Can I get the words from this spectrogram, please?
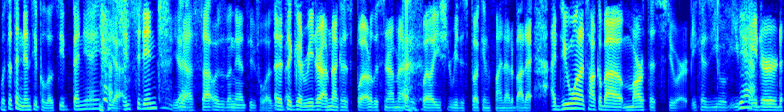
was that the Nancy Pelosi beignet Yes. incident? Yes. that was the Nancy Pelosi. It's a good reader. I'm not going to spoil, or listener, I'm not going to spoil it. You should read this book and find out about it. I do want to talk about Martha Stewart because you you Yeah. catered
